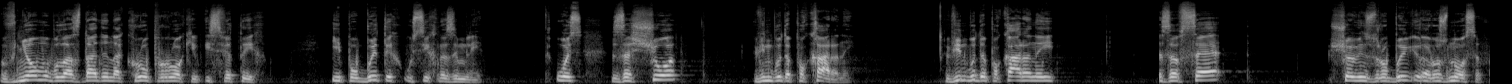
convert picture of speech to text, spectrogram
в ньому була здадена кров пророків і святих, і побитих усіх на землі. Ось за що він буде покараний. Він буде покараний за все, що він зробив і розносив,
